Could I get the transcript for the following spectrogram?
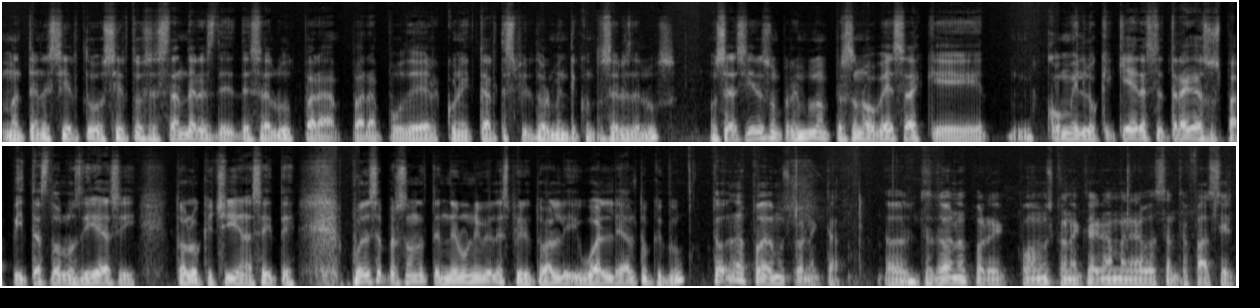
mantener ciertos ciertos estándares de, salud para, para poder conectarte espiritualmente con tus seres de luz. O sea, si eres, un, por ejemplo, una persona obesa que come lo que quiera, se traga sus papitas todos los días y todo lo que chilla en aceite, ¿puede esa persona tener un nivel espiritual igual de alto que tú? Todos nos podemos conectar. Todos nos podemos conectar de una manera bastante fácil.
